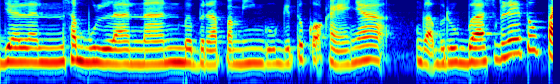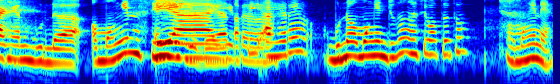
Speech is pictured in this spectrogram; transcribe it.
jalan sebulanan beberapa minggu gitu kok kayaknya nggak berubah. Sebenarnya itu pengen bunda omongin sih Iya, gitu ya. gitu. tapi akhirnya bunda omongin juga nggak sih waktu itu? Ngomongin ya?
